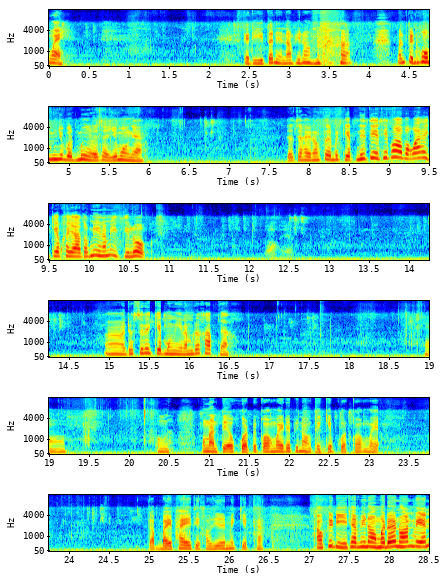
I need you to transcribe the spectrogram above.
ไว้ ก็ดีตัวเนี่ยนะพี่น้องนะมันเป็นห่มอยู่บนมือเราใส่ยี่มองเนี่ยเดี๋ยวจะให้น้องเตยมาเก็บนี่ตีที่พ่อบอกว่าให้เก็บขยะตรงนี้น้ำอีกตีลูกอ่าเดี๋ยวจะได้เก็บมองนี้น้ำด้วยครับเนี่ยอ๋อมองมองนั้นเตยเอาขวดไปกองไว้ด้วยพี่น้องเตยเก็บขวดกองไว้กับใบไผ่ที่เขาที่ได้ไม่เก็บค่ะ เอาคือดีแท้พี่น้องมาเด้อนอนเว้น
